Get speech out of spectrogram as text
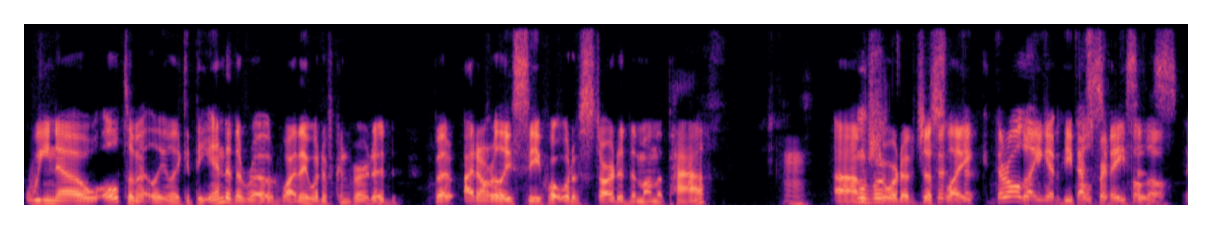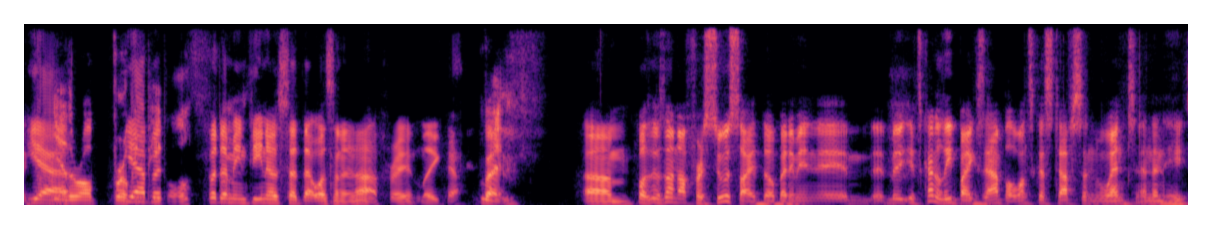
we know ultimately, like at the end of the road, why they would have converted, but I don't really see what would have started them on the path. Hmm. Um, Well, short of just they're, like they're all looking like at people's desperate faces. people, though. Like, yeah, yeah, they're all broken Yeah, but- people. but I mean, Dino said that wasn't enough, right? Like, Yeah. right. Um, Well, it was not enough for suicide, though. But I mean, but it's kind of lead by example. Once Gustaffson went, and then he,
